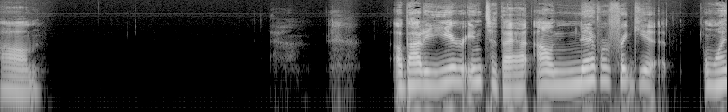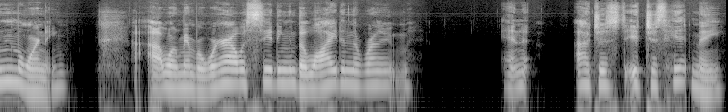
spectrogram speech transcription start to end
um, about a year into that, I'll never forget one morning, I remember where I was sitting, the light in the room, and I just, it just hit me.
